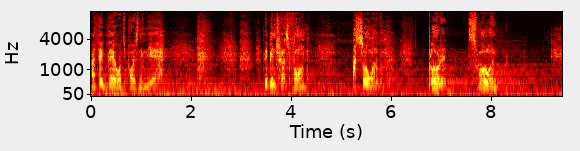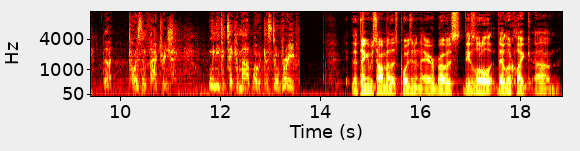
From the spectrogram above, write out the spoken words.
I think they're what's poisoning the air. They've been transformed. I saw one of them. Bloated, swollen. They're like poison factories. We need to take them out where we can still breathe. the thing he was talking about that's poison in the air, bro, is these little. They look like um,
